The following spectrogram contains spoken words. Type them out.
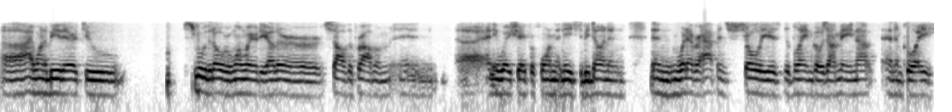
uh, I want to be there to smooth it over one way or the other or solve the problem in uh, any way, shape, or form that needs to be done. And then whatever happens solely is the blame goes on me, not an employee.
